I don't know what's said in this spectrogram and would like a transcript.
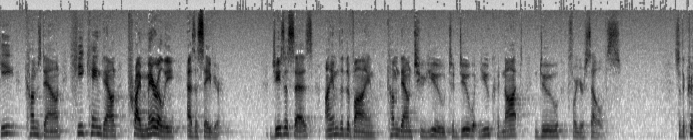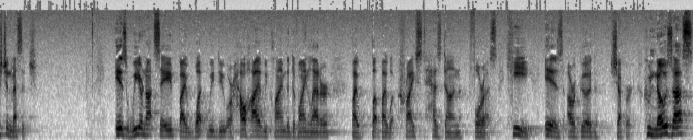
He comes down, he came down primarily as a Savior. Jesus says, I am the divine, come down to you to do what you could not do for yourselves. So the Christian message is we are not saved by what we do or how high we climb the divine ladder, by, but by what Christ has done for us. He is our good shepherd who knows us,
